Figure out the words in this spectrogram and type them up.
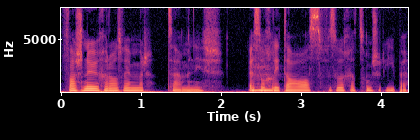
Fast näher, als wenn man zusammen ist. Mhm. So ein bisschen das versuchen zu umschreiben.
